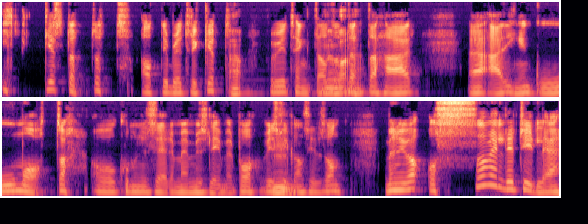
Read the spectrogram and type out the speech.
ikke støttet at de ble trykket. Ja. For vi tenkte at det det. dette her eh, er ingen god måte å kommunisere med muslimer på, hvis vi Mm. kan si det sånn. Men vi var også veldig tydelige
